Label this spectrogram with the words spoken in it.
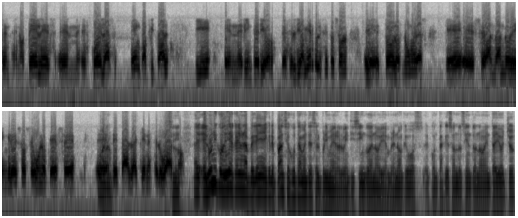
en, hoteles, en escuelas, en capital y en el interior. Desde el día miércoles estos son eh, todos los números que eh, se van dando de ingresos según lo que se eh, aquí en este lugar. ¿no? El, único día que hay una pequeña discrepancia justamente es el primero, el 25 de noviembre, ¿no? que vos eh, contás que son 298,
